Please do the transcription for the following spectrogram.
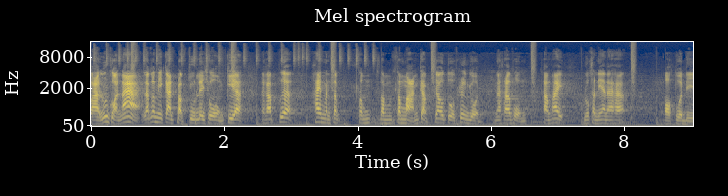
ว่ารุ่นก่อนหน้า แล้วก็มีการปรับจูน ratio ของเกียร์นะครับเพื่อให้มันสมสมสมสมานกับเจ้าตัวเครื่องยนต์นะครับผมทำให้รถคันนี้นะครับ ออกตัวดี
